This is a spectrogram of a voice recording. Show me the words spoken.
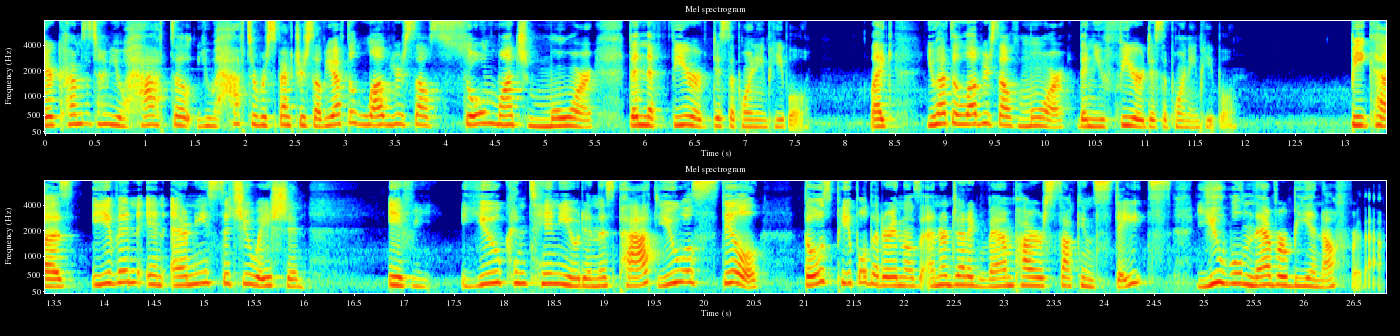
there comes a time you have to you have to respect yourself. You have to love yourself so much more than the fear of disappointing people. Like you have to love yourself more than you fear disappointing people. Because even in any situation if you continued in this path you will still those people that are in those energetic vampire sucking states, you will never be enough for them.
